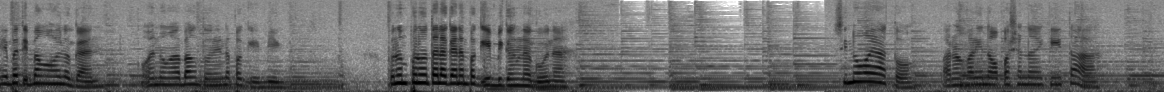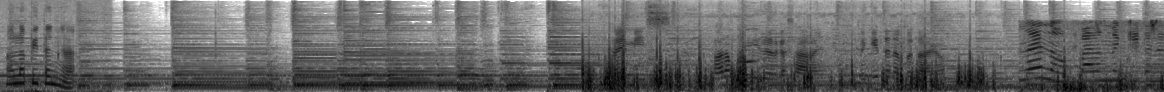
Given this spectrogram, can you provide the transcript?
May iba't ibang kahulugan kung ano nga bang tunay na pag-ibig. Punong-puno talaga ng pag-ibig ang Laguna. Sino kaya to? Parang kanina ko pa siya nakikita ah. Malapitan nga. Nagkita na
